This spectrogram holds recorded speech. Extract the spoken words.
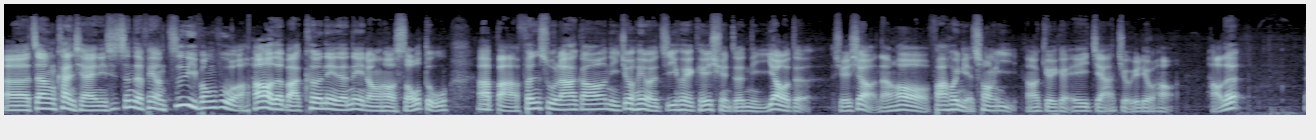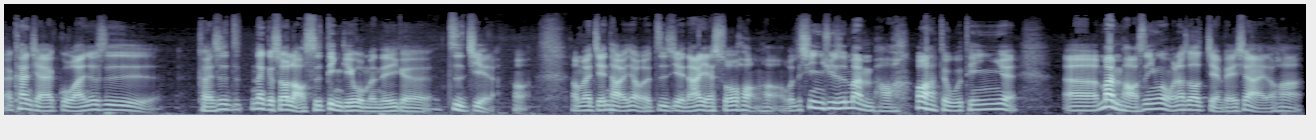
呃，这样看起来你是真的非常资历丰富哦，好好的把课内的内容哈熟读啊，把分数拉高，你就很有机会可以选择你要的学校，然后发挥你的创意，然后给我一个 A 加九月六号。好的，那看起来果然就是。可能是那个时候老师定给我们的一个字界了哦。我们来检讨一下我的字界哪里在说谎哈。我的兴趣是慢跑、画图、听音乐。呃，慢跑是因为我那时候减肥下来的话，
